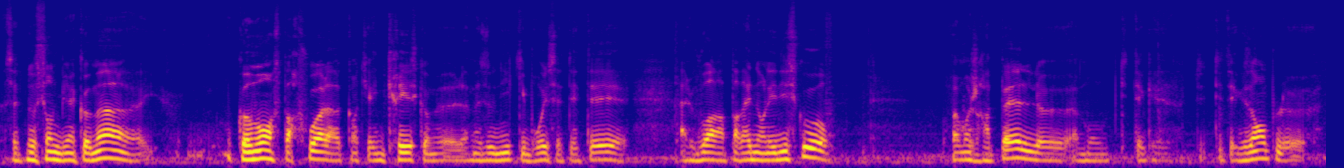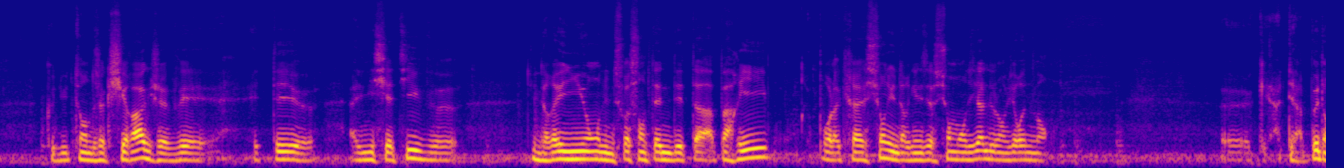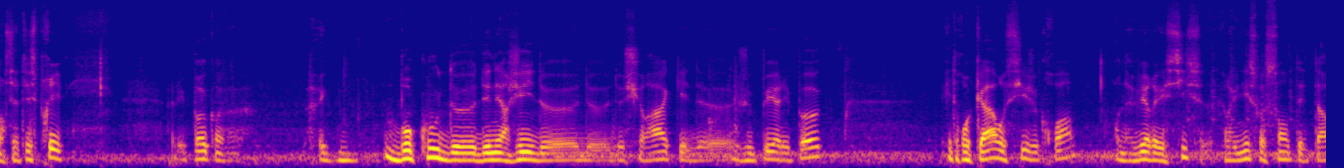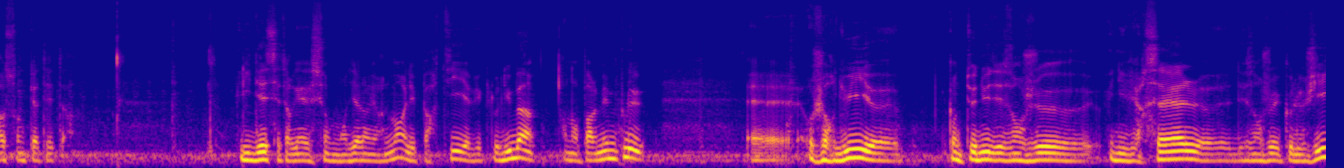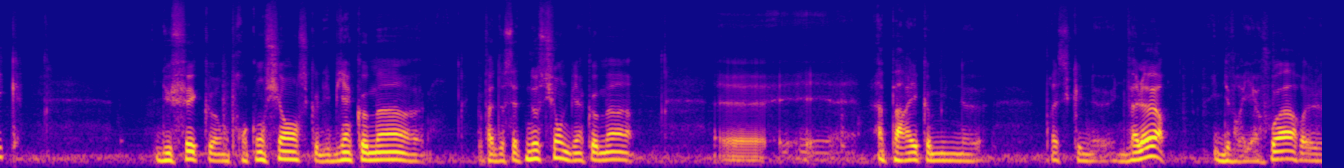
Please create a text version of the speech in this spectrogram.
cette notion de bien commun, on commence parfois, quand il y a une crise comme euh, l'Amazonie qui brûle cet été, à le voir apparaître dans les discours. Enfin, moi, je rappelle, euh, à mon petit, exemple, euh, que du temps de Jacques Chirac, j'avais été euh, à l'initiative d'une réunion d'une soixantaine d'États à Paris pour la création d'une organisation mondiale de l'environnement, qui était un peu dans cet esprit. À l'époque, avec beaucoup d'énergie de, Chirac et de Juppé à l'époque, et de Rocard aussi, je crois, on avait réussi, réuni 60 États, 64 États. L'idée de cette organisation mondiale de elle est partie avec l'eau du bain. On n'en parle même plus. Euh, aujourd'hui, euh, compte tenu des enjeux universels, euh, des enjeux écologiques, du fait qu'on prend conscience que les biens communs, enfin de cette notion de bien commun, apparaît comme une, presque une valeur, il devrait y avoir, euh,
